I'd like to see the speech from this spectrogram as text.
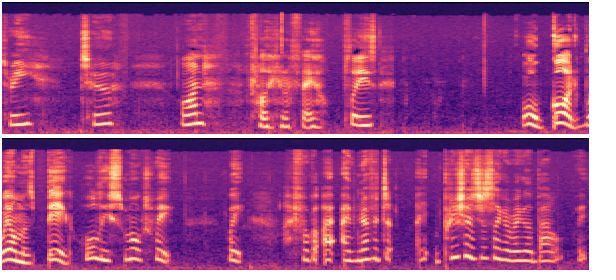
three, two, one. Probably gonna fail. Please. Oh god, Wailmer's big. Holy smokes, wait. Wait, I forgot. I, I've never done. I'm pretty sure it's just like a regular battle. Wait.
